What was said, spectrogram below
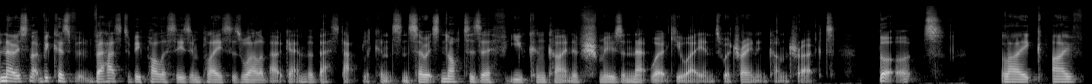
No, it's not because there has to be policies in place as well about getting the best applicants. And so it's not as if you can kind of schmooze and network your way into a training contract. But like I've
